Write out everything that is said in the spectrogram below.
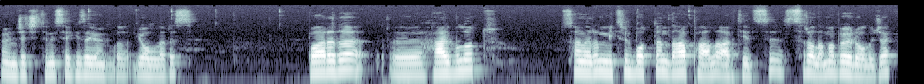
Önce çitini 8'e yolla- yollarız. Bu arada e, Halblot sanırım Mitril Bot'tan daha pahalı artı 7'si. Sıralama böyle olacak.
